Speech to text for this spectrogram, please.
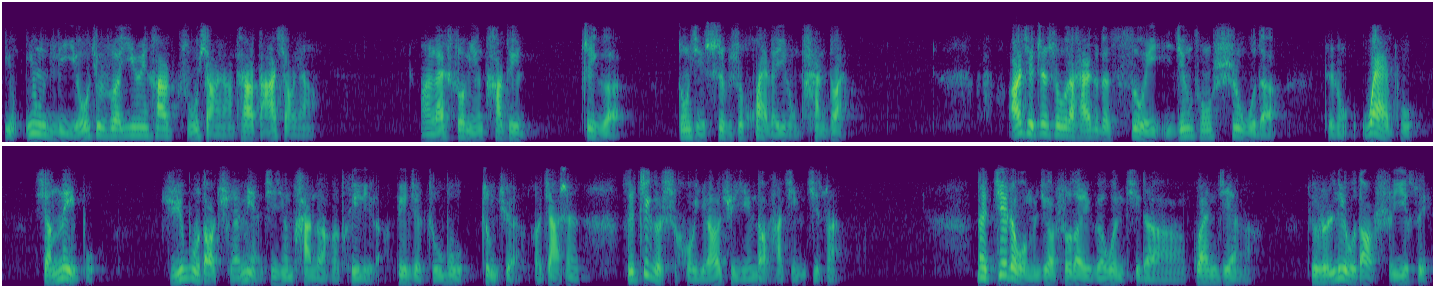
用用理由，就是说，因为他煮小羊，他要打小羊，啊，来说明他对这个东西是不是坏的一种判断。而且这时候的孩子的思维已经从事物的这种外部向内部、局部到全面进行判断和推理了，并且逐步正确和加深。所以这个时候也要去引导他进行计算。那接着我们就要说到一个问题的关键了，就是六到十一岁。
